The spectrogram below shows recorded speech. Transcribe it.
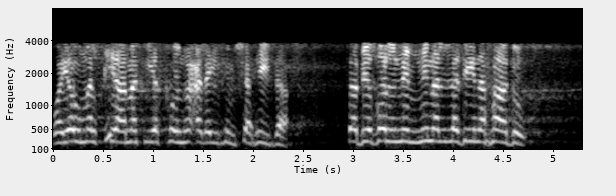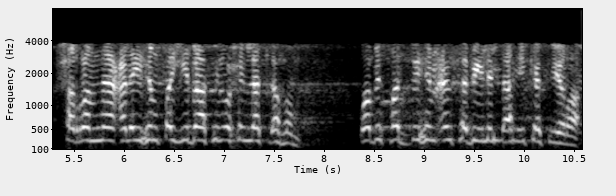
ويوم القيامة يكون عليهم شهيدا. فبظلم من الذين هادوا حرمنا عليهم طيبات أحلت لهم وبصدهم عن سبيل الله كثيرا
